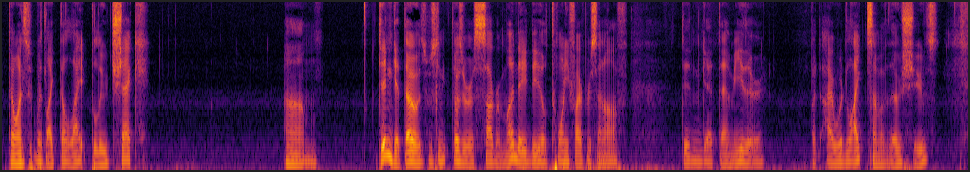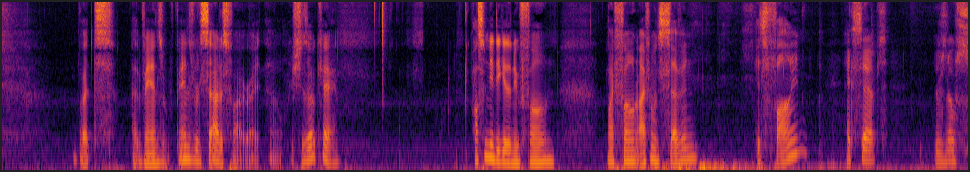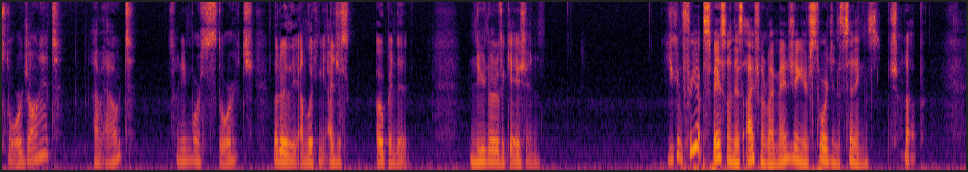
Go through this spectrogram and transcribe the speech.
The ones with like the light blue check. Um didn't get those. Was gonna, those were a Cyber Monday deal, 25% off. Didn't get them either. But I would like some of those shoes. But at Vans Vans would satisfy right now, which is okay. Also need to get a new phone my phone, iPhone 7, is fine, except there's no storage on it. I'm out, so I need more storage. Literally, I'm looking, I just opened it. New notification. You can free up space on this iPhone by managing your storage in the settings. Shut up.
